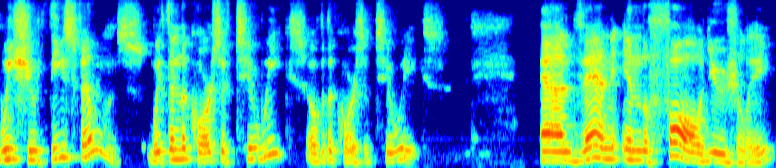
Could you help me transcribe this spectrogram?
we shoot these films within the course of two weeks over the course of two weeks. And then in the fall usually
